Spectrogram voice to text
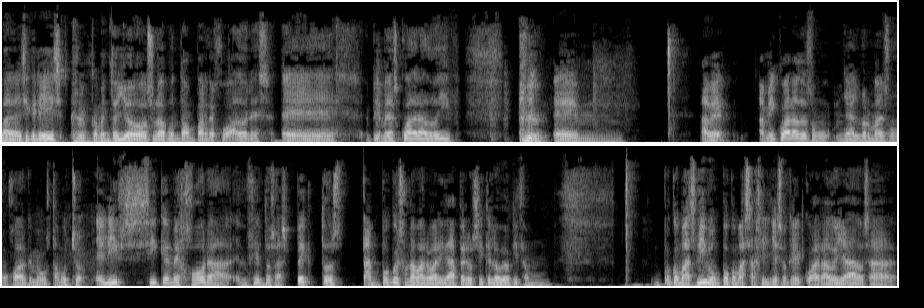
Vale, si queréis, comento yo, solo he apuntado un par de jugadores. Eh, el primer es Cuadrado If. Em, a ver, a mí Cuadrado es un, ya el normal es un jugador que me gusta mucho. El If sí que mejora en ciertos aspectos, tampoco es una barbaridad, pero sí que lo veo quizá un, un poco más vivo, un poco más ágil, y eso que Cuadrado ya, o sea,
